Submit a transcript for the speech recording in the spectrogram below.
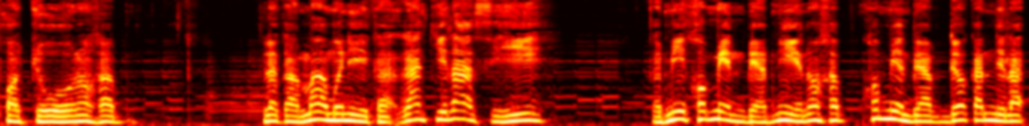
พ่อโจนะครับ แล้วก็มาเมื้อนี้ก็งานกีฬาสี ก็มีคอมเมนต์แบบนี้เนาะครับคอมเมนต์แบบเดียวกันนี่แหละ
